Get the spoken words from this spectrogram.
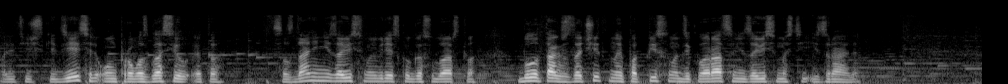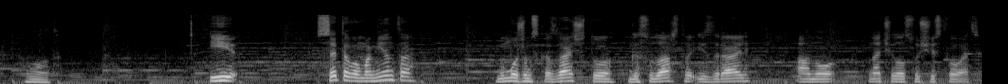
политический деятель, он провозгласил это создание независимого еврейского государства. Было также зачитано и подписана Декларация независимости Израиля. Вот. И с этого момента мы можем сказать, что государство Израиль, оно начало существовать.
